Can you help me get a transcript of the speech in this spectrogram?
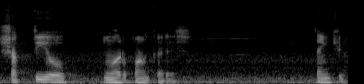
શક્તિઓનું અર્પણ કરે છે. થેન્ક યુ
